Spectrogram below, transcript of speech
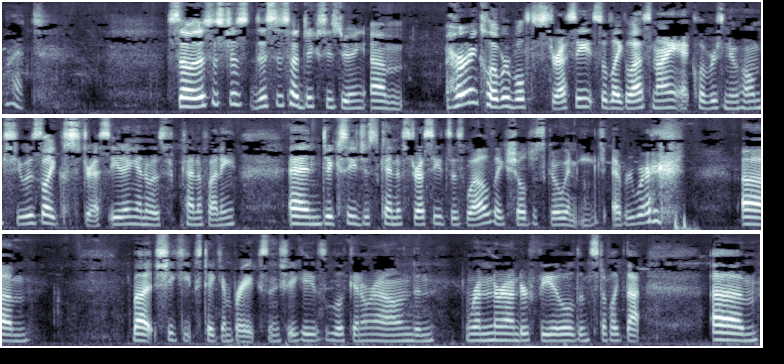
What? So this is just, this is how Dixie's doing. Um, her and Clover both stress eat. So like last night at Clover's new home, she was like stress eating and it was kind of funny. And Dixie just kind of stress eats as well. Like she'll just go and eat everywhere. um, but she keeps taking breaks and she keeps looking around and running around her field and stuff like that. Um,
